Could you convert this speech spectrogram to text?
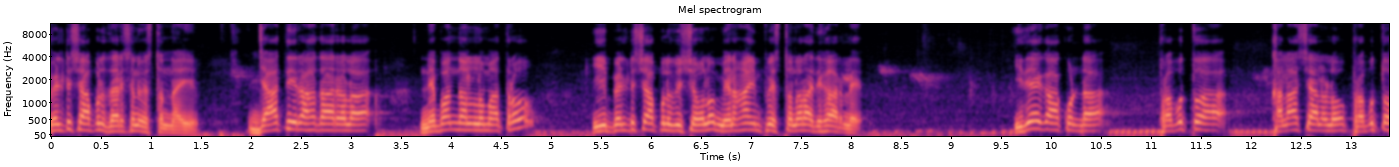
బెల్ట్ షాపులు దర్శనమిస్తున్నాయి. జాతీయ రహదారుల నిబంధనలు మాత్రం ఈ బెల్ట్ షాపుల విషయంలో మినహాయింపు ఇస్తున్నారు అధికారులే. ఇదే కాకుండా ప్రభుత్వ కళాశాలలో ప్రభుత్వ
